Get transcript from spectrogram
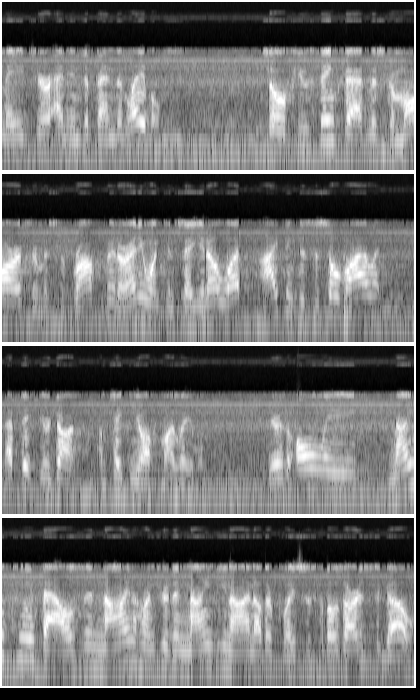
major and independent labels. So if you think that Mr. Morris or Mr. Bronfman or anyone can say, you know what, I think this is so violent, that's it, you're done. I'm taking you off my label. There's only 19,999 other places for those artists to go.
